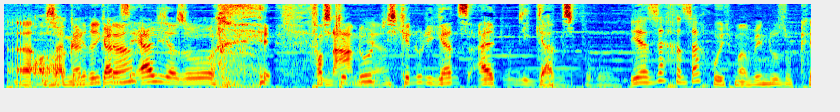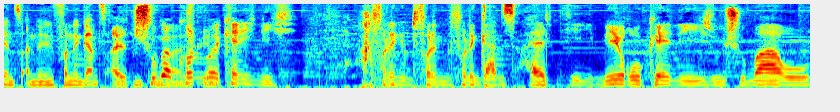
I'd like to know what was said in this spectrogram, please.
Äh, aus Oh, Amerika. Ganz, ganz ehrlich, also Vom ich kenne Namen nur, ich kenn nur die ganz alten und die ganz berühmten. Ja, sag, sag ruhig mal, wen du so kennst, an den, von den ganz alten Sugar. Convoy kenne ich nicht. Ach, von den, von den, von den ganz alten. Hier Imero kenne ich, Suishumaru,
